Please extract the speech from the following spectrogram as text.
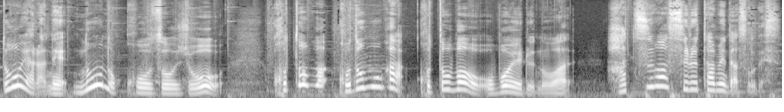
どうやらね脳の構造上言葉子供が言葉を覚えるのは発話するためだそうです。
